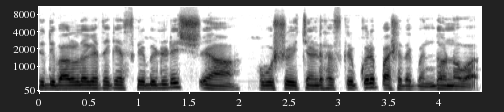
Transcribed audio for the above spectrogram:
যদি ভালো লাগে থাকে আজকের ভিডিওটি অবশ্যই চ্যানেলটা সাবস্ক্রাইব করে পাশে থাকবেন। ধন্যবাদ।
